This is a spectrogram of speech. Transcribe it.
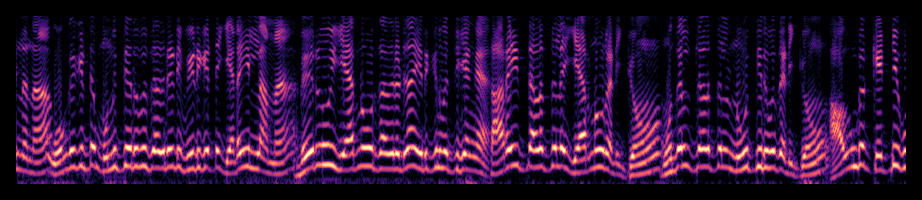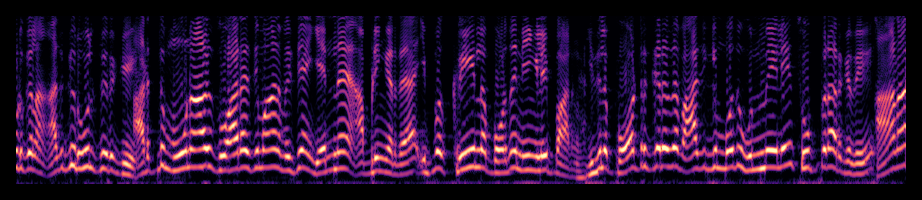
என்னன்னா உங்ககிட்ட முன்னூத்தி அறுபது சதுரடி வீடு கட்ட இடம் இல்லாம வெறும் 200 சதுரடி தான் இருக்குன்னு வச்சுக்கோங்க. தரை தளத்துல 200 அடிக்கும் முதல் தளத்துல 120 அடிக்கும். அவங்க கெட்டி கொடுக்கலாம். அதுக்கு ரூல்ஸ் இருக்கு. அடுத்து மூணாவது சுவாரஸ்யமான விஷயம் என்ன அப்படிங்கறத இப்போ ஸ்கிரீன்ல போறத நீங்களே பாருங்க. இதுல போட்டிருக்கிறத வாசிக்கும் போது உண்மையிலேயே சூப்பரா இருக்குது. ஆனா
